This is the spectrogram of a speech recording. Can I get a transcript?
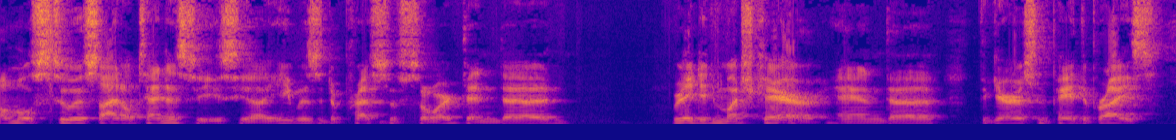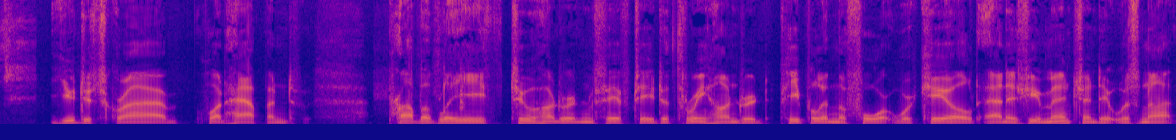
almost suicidal tendencies. he was a depressive sort and uh, really didn't much care, and uh, the garrison paid the price. You describe what happened probably 250 to 300 people in the fort were killed. And as you mentioned, it was not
